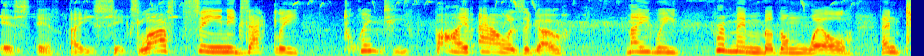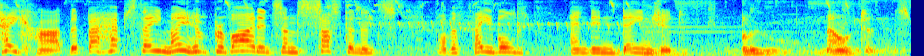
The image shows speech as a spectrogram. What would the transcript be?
SFA 6, last seen exactly 25 hours ago. May we remember them well and take heart that perhaps they may have provided some sustenance for the fabled and endangered Blue Mountains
